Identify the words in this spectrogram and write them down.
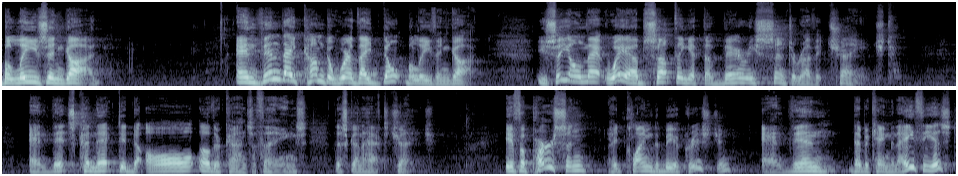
believes in God, and then they come to where they don't believe in God. You see on that web, something at the very center of it changed. And that's connected to all other kinds of things that's going to have to change. If a person had claimed to be a Christian and then they became an atheist,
